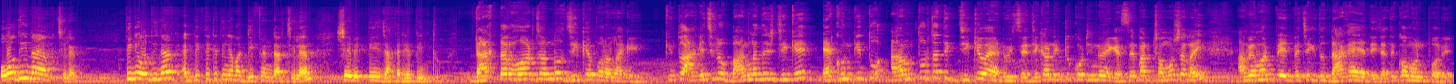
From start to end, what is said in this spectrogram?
অধিনায়ক ছিলেন। তিনি অধিনায়ক, একদিক থেকে তিনি আবার ডিফেন্ডার ছিলেন। সেই ব্যক্তি জাকারিয়া পিন্টু। ডাক্তার হওয়ার জন্য জিকে পড়া লাগে। কিন্তু আগে ছিল বাংলাদেশ জিকে এখন কিন্তু আন্তর্জাতিক জিকেও অ্যাড হয়েছে যে কারণে একটু কঠিন হয়ে গেছে বাট সমস্যা নাই। আমি আমার পেট বেঁচে কিন্তু দাগাইয়া দিই, যাতে কমন পড়ে।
